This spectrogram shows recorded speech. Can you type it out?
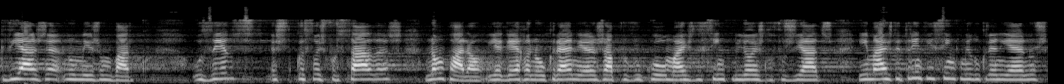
que viaja no mesmo barco. Os erros, as educações forçadas não param e a guerra na Ucrânia já provocou mais de 5 milhões de refugiados e mais de 35 mil ucranianos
